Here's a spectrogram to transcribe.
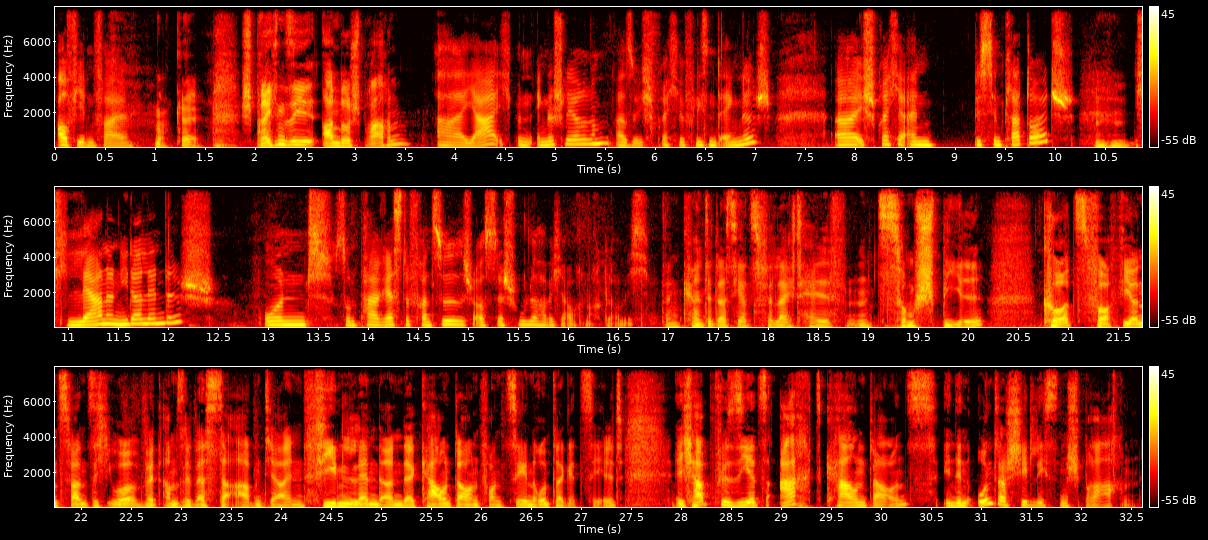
Auf jeden Fall. Okay. Sprechen Sie andere Sprachen? Äh, ja, ich bin Englischlehrerin, also ich spreche fließend Englisch. Äh, ich spreche ein bisschen Plattdeutsch. Ich lerne Niederländisch und so ein paar Reste Französisch aus der Schule habe ich auch noch, glaube ich. Dann könnte das jetzt vielleicht helfen zum Spiel. Kurz vor 24 Uhr wird am Silvesterabend ja in vielen Ländern der Countdown von 10 runtergezählt. Ich habe für Sie jetzt acht Countdowns in den unterschiedlichsten Sprachen.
